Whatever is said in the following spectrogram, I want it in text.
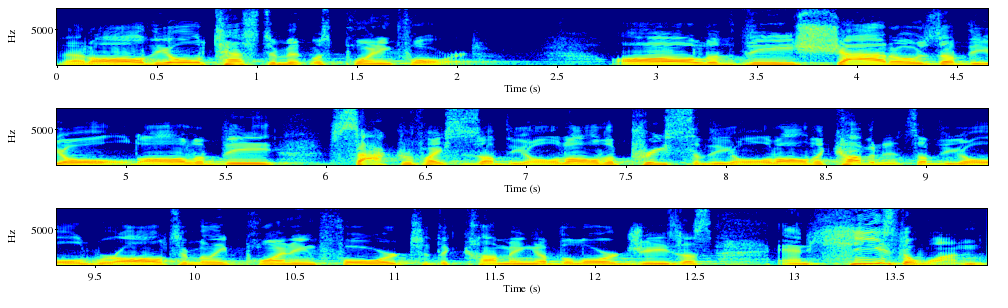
that all the Old Testament was pointing forward. All of the shadows of the old, all of the sacrifices of the old, all the priests of the old, all the covenants of the old were ultimately pointing forward to the coming of the Lord Jesus. And he's the one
